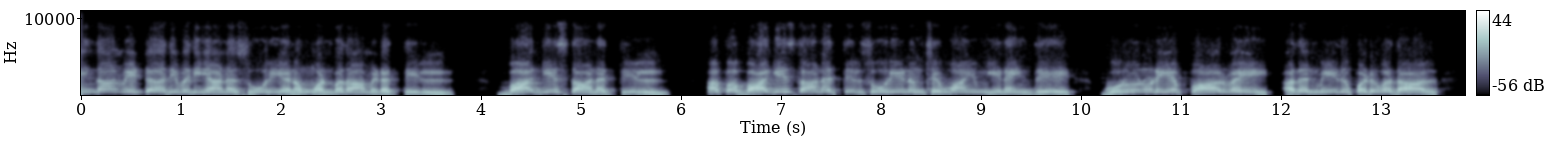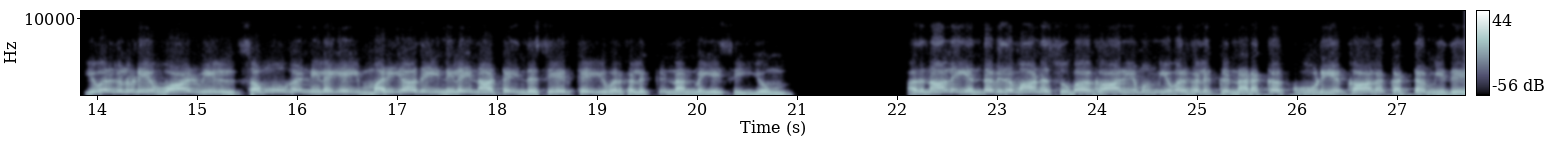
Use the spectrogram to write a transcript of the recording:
ஐந்தாம் வீட்டு அதிபதியான சூரியனும் ஒன்பதாம் இடத்தில் பாக்யஸ்தானத்தில். அப்ப பாக்யஸ்தானத்தில் சூரியனும் செவ்வாயும் இணைந்து குருனுடைய பார்வை அதன் மீது படுவதால் இவர்களுடைய வாழ்வில் சமூக நிலையை மரியாதை நிலைநாட்ட இந்த சேர்க்கை இவர்களுக்கு நன்மையை செய்யும். அதனால எந்த விதமான சுப காரியமும் இவர்களுக்கு நடக்கக்கூடிய காலகட்டம் இது.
